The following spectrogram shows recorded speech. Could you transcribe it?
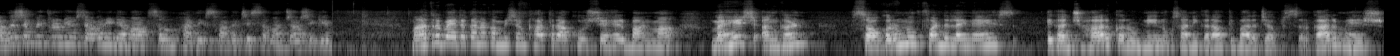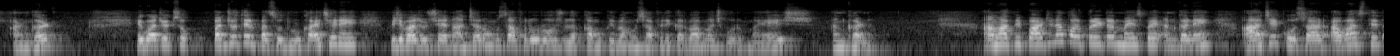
દર્શક મિત્રો ન્યૂઝ સેવન ઇન્ડિયામાં આપ સૌનું હાર્દિક સ્વાગત છે. સમાચાર છે કે માત્ર બે ટકાના કમિશન ખાતર આખું શહેર બાનમાં મહેશ અનગણ સો કરોડનું ફંડ લઈને એક હજાર કરોડની નુકસાની કરાવતી ભાજપ સરકાર મહેશ અણગઢ એક બાજુ એકસો પંચોતેર બસો ધૂળ ખાય છે ને બીજી બાજુ શહેરના હજારો મુસાફરો રોજ ધક્કામુક્કીમાં મુસાફરી કરવા મજબૂર. મહેશ અનગણ આમ આદમી પાર્ટીના કોર્પોરેટર મહેશભાઈ અનગણે આજે કોસાડ આવાસ સ્થિત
